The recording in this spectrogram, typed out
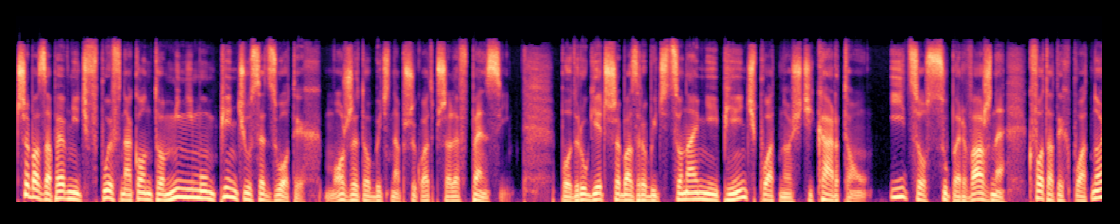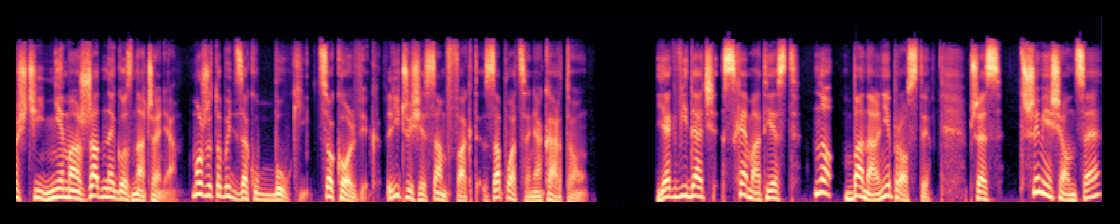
trzeba zapewnić wpływ na konto minimum 500 zł. Może to być na przykład przelew pensji. Po drugie, trzeba zrobić co najmniej 5 płatności kartą. I co super ważne, kwota tych płatności nie ma żadnego znaczenia. Może to być zakup bułki, cokolwiek. Liczy się sam fakt zapłacenia kartą. Jak widać, schemat jest, no, banalnie prosty. Przez trzy miesiące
